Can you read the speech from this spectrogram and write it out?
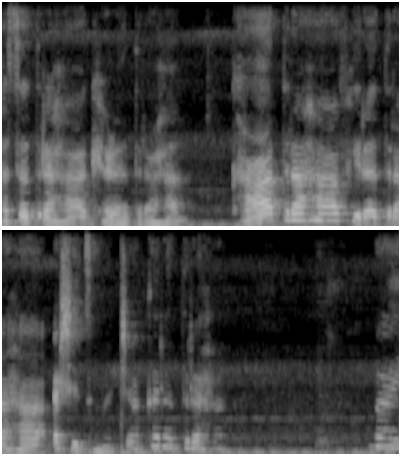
हसत रहा खेळत रहा खात रहा फिरत रहा अशीच मज्जा करत रहा. बाय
